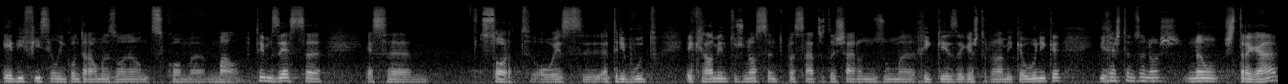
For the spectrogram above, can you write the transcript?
é difícil encontrar uma zona onde se coma mal. Temos essa, essa sorte ou esse atributo é que realmente os nossos antepassados deixaram-nos uma riqueza gastronómica única e resta-nos a nós não estragar,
